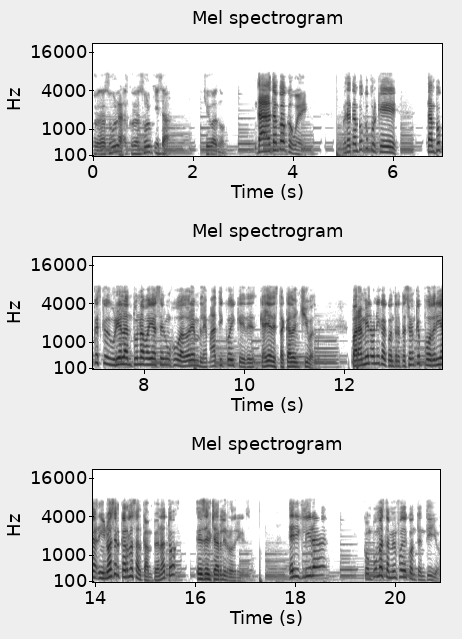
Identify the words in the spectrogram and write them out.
Cruz Azul, Ah. Cruz Azul quizá. Chivas no. Da, tampoco, güey. O sea, tampoco porque tampoco es que Uriel Antuna vaya a ser un jugador emblemático y que, de- que haya destacado en Chivas, güey. Para mí la única contratación que podría, y no acercarlos al campeonato, es el Charlie Rodríguez. Eric Lira con Pumas también fue de contentillo.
